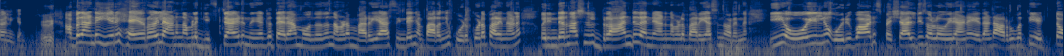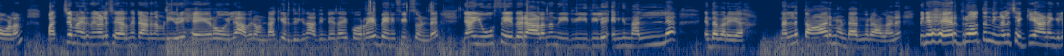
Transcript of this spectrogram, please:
കാണിക്കാം. അപ്പൊ അതാണ്ട് ഈ ഒരു ഹെയർ ഓയിൽ ആണ് നമ്മൾ ഗിഫ്റ്റ് ആയിട്ട് നിങ്ങൾക്ക് തരാൻ പോകുന്നത്. നമ്മുടെ മറിയാസിന്റെ ഞാൻ പറഞ്ഞു കൂടെ കൂടെ പറയുന്നതാണ്. ഒരു ഇന്റർനാഷണൽ ബ്രാൻഡ് തന്നെയാണ് നമ്മുടെ മറിയാസ് എന്ന് പറയുന്നത്. ഈ ഓയിലിന് ഒരുപാട് സ്പെഷ്യാലിറ്റീസ് ഉള്ള ഓയിലാണ് ഏതാണ്ട് അറുപത്തി എട്ടോളം പച്ചമരുന്നുകൾ ചേർന്നിട്ടാണ് നമ്മുടെ ഈ ഒരു ഹെയർ ഓയിൽ അവർ ഉണ്ടാക്കിയെടുത്തിരിക്കുന്നത് അതിന്റെതായ കുറേ ബെനിഫിറ്റ്സ് ഉണ്ട്. ഞാൻ യൂസ് ചെയ്ത ഒരാളെന്ന രീതിയിൽ എനിക്ക് നല്ല എന്താ പറയുക നല്ല താരനുണ്ടായിരുന്ന ഒരാളാണ്. പിന്നെ ഹെയർ ഗ്രോത്ത് നിങ്ങൾ ചെക്ക് ചെയ്യുകയാണെങ്കിൽ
